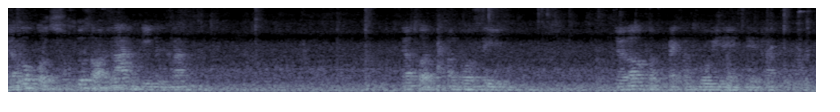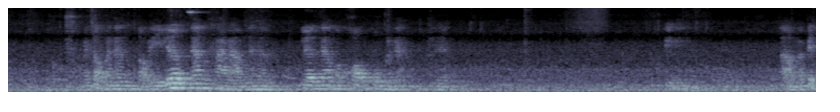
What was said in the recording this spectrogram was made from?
แล้วก็กดลูกศรล่างอีกหนึ่งครั้งแล้วกด Ctrl C แล้วก็กดไป Ctrl V ในเซฟครับไม่ต้องมานั่งต่อไปนี้เลิกนั่งคารำนะครับ เลิกนั่งมาครอบคลุมมันนะนะอ่ามันเป็น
